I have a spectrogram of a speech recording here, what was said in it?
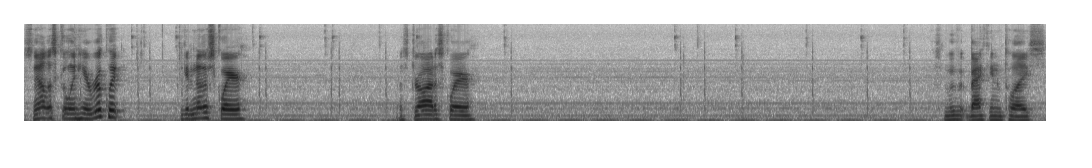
So now let's go in here real quick, get another square. Let's draw out a square. Let's move it back into place.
